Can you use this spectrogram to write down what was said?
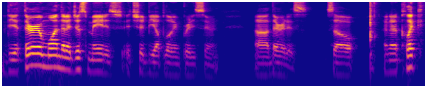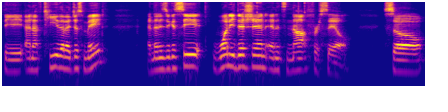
the Ethereum one that I just made, is it should be uploading pretty soon. Uh, there it is. So I'm going to click the NFT that I just made. And then as you can see, one edition and it's not for sale. So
